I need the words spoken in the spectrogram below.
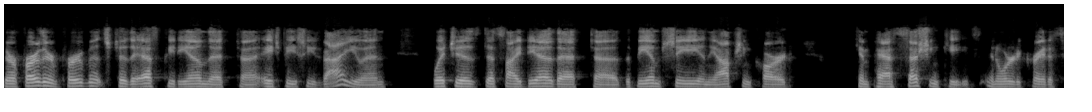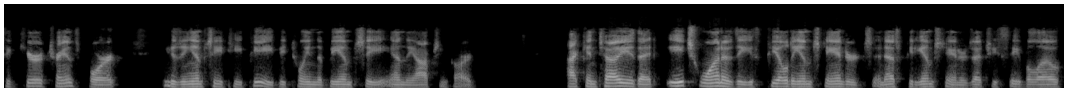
There are further improvements to the SPDM that uh, value in, which is this idea that uh, the BMC and the option card can pass session keys in order to create a secure transport using MCTP between the BMC and the option card. I can tell you that each one of these PLDM standards and SPDM standards that you see below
